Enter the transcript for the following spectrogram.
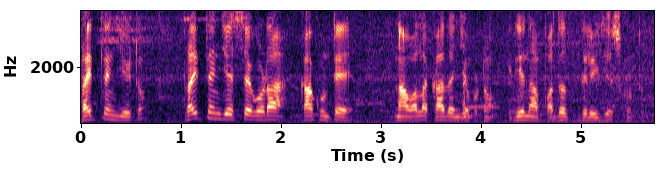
ప్రయత్నం చేయటం ప్రయత్నం చేస్తే కూడా కాకుంటే నా వల్ల కాదని చెప్పటం ఇది నా పద్ధతి తెలియజేసుకుంటుంది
